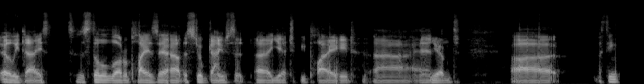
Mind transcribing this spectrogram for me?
early days. There's still a lot of players out. There's still games that are yet to be played, uh, and Yep. uh, I think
